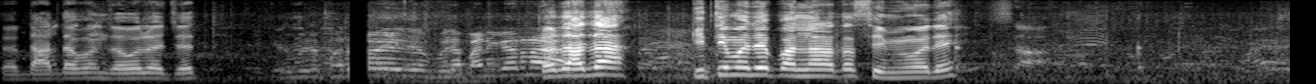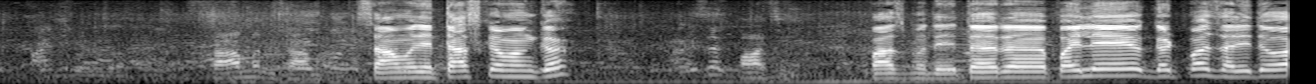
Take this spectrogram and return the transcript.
तर दादा पण जवळच आहेत. तर दादा किती मध्ये पळणार आता सेमीमध्ये? सहा मध्ये तास क्रमांक? पाच. पाच मध्ये तर पहिले गटपास झाले तेव्हा?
